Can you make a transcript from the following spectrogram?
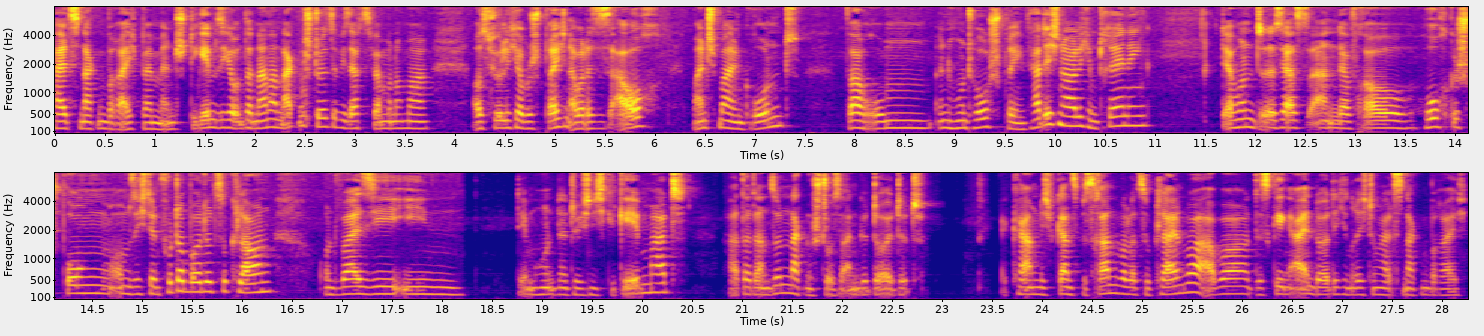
Hals-Nackenbereich beim Mensch. Die geben sich ja untereinander Nackenstöße. Wie gesagt, das werden wir nochmal ausführlicher besprechen, aber das ist auch manchmal ein Grund, warum ein Hund hochspringt. Hatte ich neulich im Training. Der Hund ist erst an der Frau hochgesprungen, um sich den Futterbeutel zu klauen. Und weil sie ihn dem Hund natürlich nicht gegeben hat, hat er dann so einen Nackenstoß angedeutet. Er kam nicht ganz bis ran, weil er zu klein war, aber das ging eindeutig in Richtung Hals-Nackenbereich.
